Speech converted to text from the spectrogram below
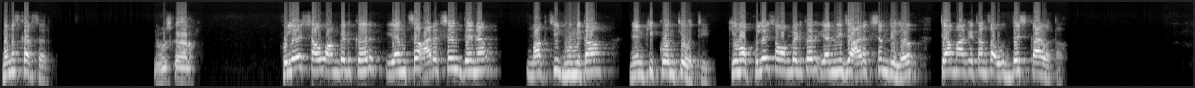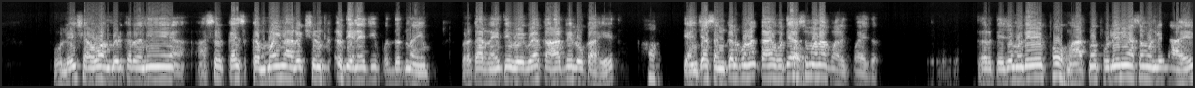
नमस्कार सर. नमस्कार. फुले शाहू आंबेडकर यांचं आरक्षण देण्या मागची भूमिका नेमकी कोणती होती? किंवा फुले शाहू आंबेडकर यांनी जे आरक्षण दिलं त्यामागे त्यांचा उद्देश काय होता? फुले शाहू आंबेडकरांनी असं काही कंबाईन आरक्षण देण्याची पद्धत नाही प्रकार नाही ते वेगवेगळ्या काळातले लोक आहेत. त्यांच्या संकल्पना काय होत्या हो. असं म्हणा पाहि- पाहिजे तर त्याच्यामध्ये हो. महात्मा फुलेने असं म्हणलेलं आहे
